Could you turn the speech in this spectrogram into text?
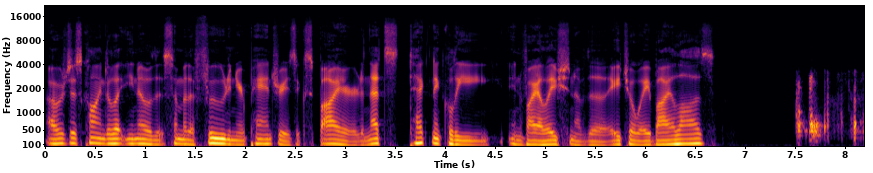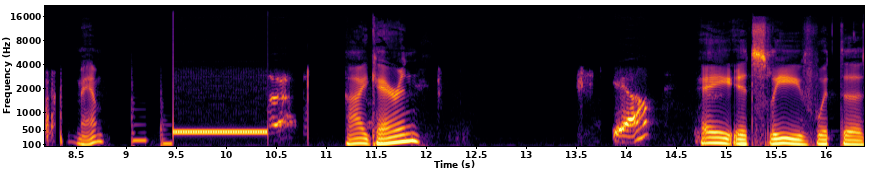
I was just calling to let you know that some of the food in your pantry is expired, and that's technically in violation of the HOA bylaws. Ma'am. Hi, Karen. Yeah. Hey, it's Sleeve with the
